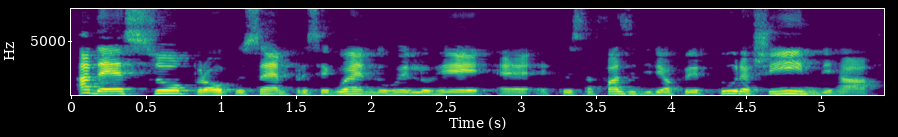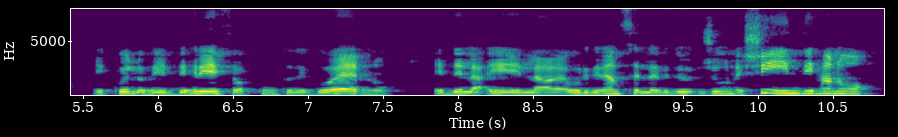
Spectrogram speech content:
Adesso, proprio sempre seguendo quello che è, questa fase di riapertura ci indica e quello che il decreto appunto del governo e, della, e l'ordinanza della regione ci indicano,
